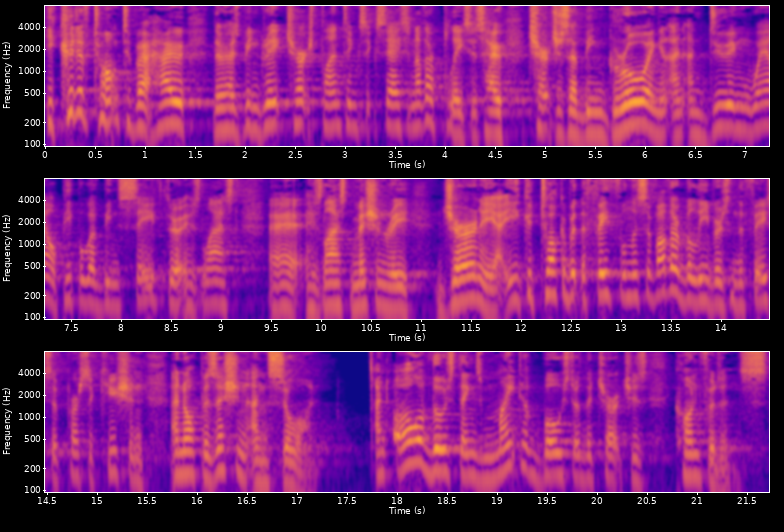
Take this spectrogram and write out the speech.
He could have talked about how there has been great church planting success in other places, how churches have been growing and, and, and doing well. People have been saved throughout his last, uh, his last missionary journey. He could talk about the faithfulness of other believers in the face of persecution and opposition and so on. And all of those things might have bolstered the church's confidence,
